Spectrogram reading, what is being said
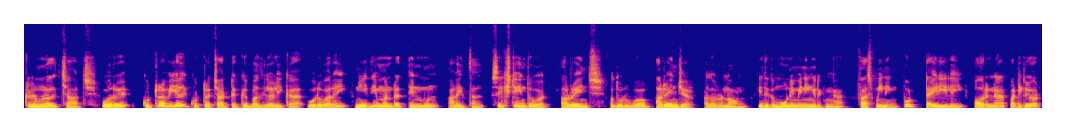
criminal charge ஒரு குற்றவியல் குற்றச்சாட்டுக்கு பதிலளிக்க ஒருவரை நீதிமன்றத்தின் முன் அழைத்தல். சிக்ஸ்டீன்த் வேர்ட் அரேஞ்ச் அது ஒரு வேர்ப் அரேஞ்சர் அது ஒரு நவுன் இதுக்கு மூணு மீனிங் இருக்குங்க. First meaning put tidily or in a particular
